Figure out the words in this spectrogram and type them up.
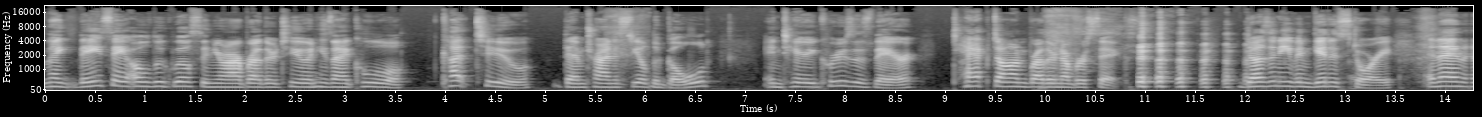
like they say, "Oh, Luke Wilson, you're our brother too," and he's like, "Cool." Cut to them trying to steal the gold, and Terry Crews is there, tacked on brother number six. Doesn't even get his story, and then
